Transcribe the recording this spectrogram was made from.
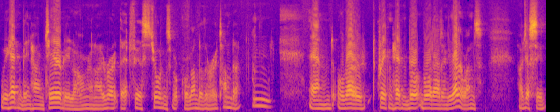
we hadn't been home terribly long, and I wrote that first children's book called Under the Rotunda. And although Quentin hadn't bought, brought out any other ones, I just said,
